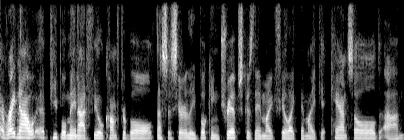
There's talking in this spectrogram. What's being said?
uh, right now uh, people may not feel comfortable necessarily booking trips because they might feel like they might get canceled. Um,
